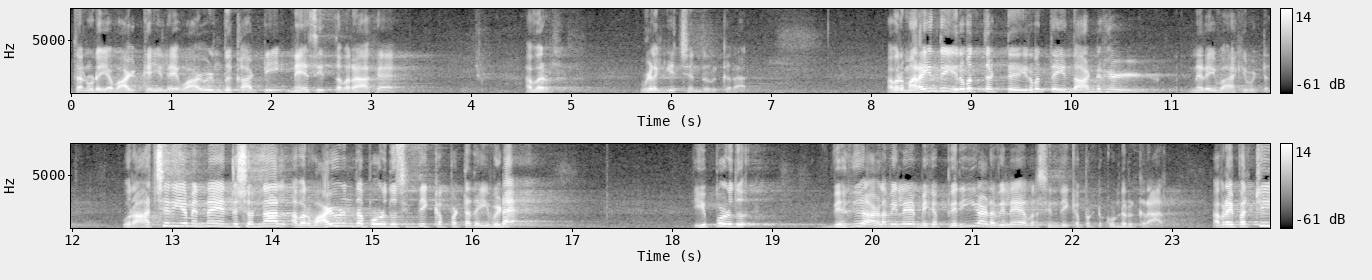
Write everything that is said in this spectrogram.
தன்னுடைய வாழ்க்கையிலே வாழ்ந்து காட்டி நேசித்தவராக அவர் விளங்கி சென்றிருக்கிறார். அவர் மறைந்து இருபத்தெட்டு இருபத்தைந்து ஆண்டுகள் நிறைவாகிவிட்டது. ஒரு ஆச்சரியம் என்ன என்று சொன்னால் அவர் வாழ்ந்த பொழுது சிந்திக்கப்பட்டதை விட இப்பொழுது வெகு அளவிலே மிகப்பெரிய அளவிலே அவர் சிந்திக்கப்பட்டு கொண்டிருக்கிறார். அவரை பற்றி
